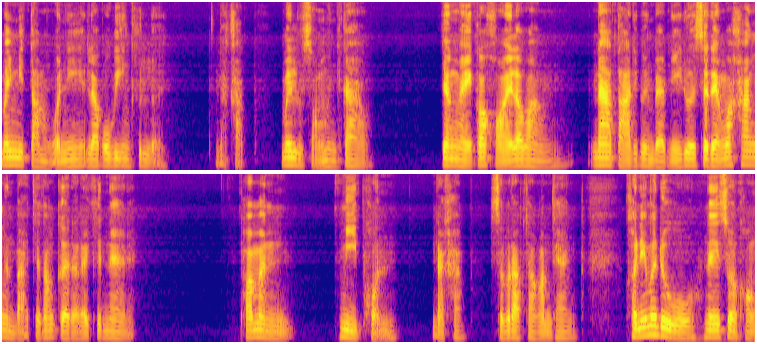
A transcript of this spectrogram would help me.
ไม่มีต่ำกว่านี้แล้วก็วิ่งขึ้นเลยนะครับ ไม่หลุด 29,000ยังไงก็ขอให้ระวังหน้าตาที่เป็นแบบนี้ด้วยแสดงว่าค่างเงินบาทจะต้องเกิดอะไรขึ้นแน่เนี่ยเพราะมันมีผล นะครับสำหรับทองคำแท่ง คราวนี้มาดูในส่วนของ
